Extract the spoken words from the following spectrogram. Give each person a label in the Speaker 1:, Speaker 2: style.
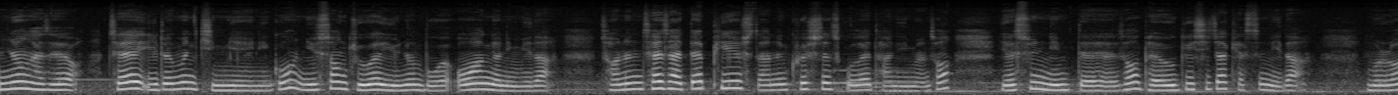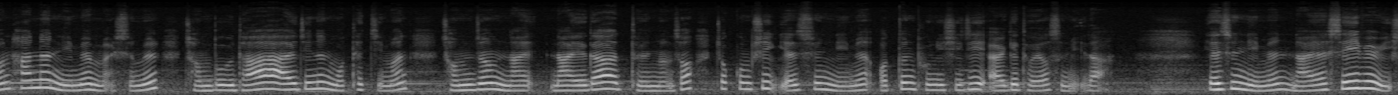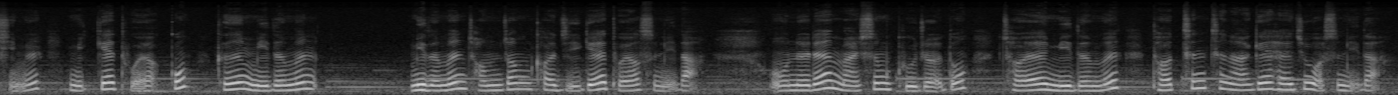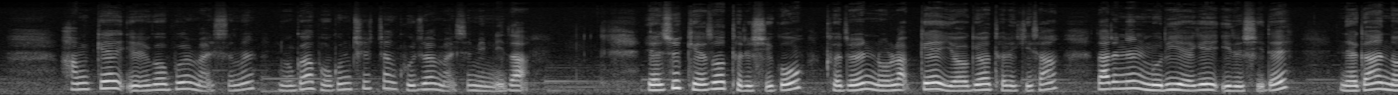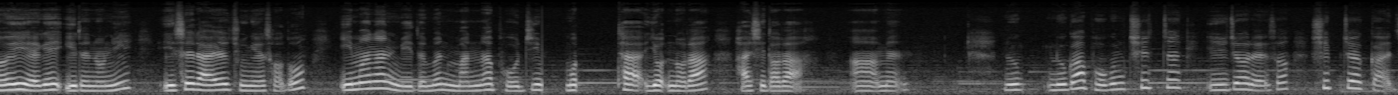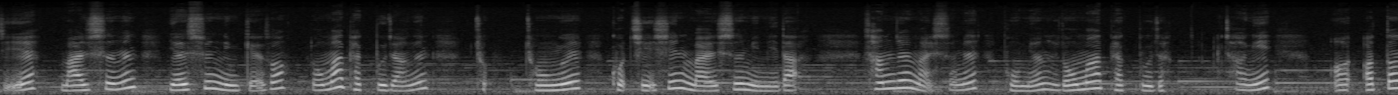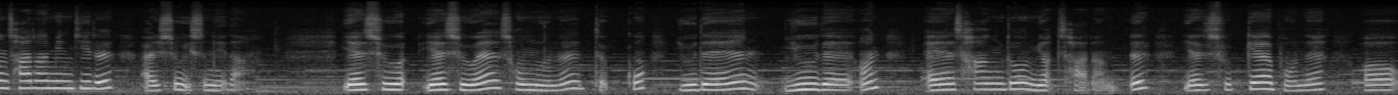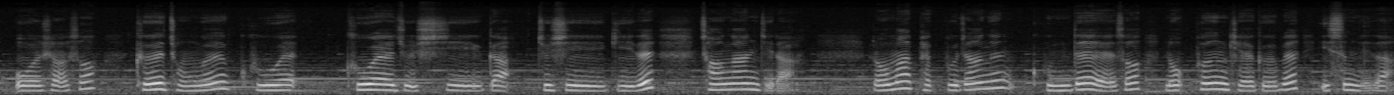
Speaker 1: 안녕하세요. 제 이름은 김예은이고 뉴성교회 유년부의 5학년입니다. 저는 3살 때 피일스라는 크리스천 스쿨에 다니면서 예수님 대해서 배우기 시작했습니다. 물론 하나님의 말씀을 전부 다 알지는 못했지만 점점 나, 나이가 들면서 조금씩 예수님의 어떤 분이시지 알게 되었습니다. 예수님은 나의 세이버이심을 믿게 되었고 그 믿음은 믿음은 점점 커지게 되었습니다. 오늘의 말씀 구절도 저의 믿음을 더 튼튼하게 해 주었습니다. 함께 읽어볼 말씀은 누가복음 7장 9절 말씀입니다. 예수께서 들으시고 그를 놀랍게 여겨 들기사 따르는 무리에게 이르시되 내가 너희에게 이르노니 이스라엘 중에서도 이만한 믿음은 만나 보지 못하였노라 하시더라. 아멘. 누- 누가 복음 7장 1절에서 10절까지의 말씀은 예수님께서 로마 백부장은 조- 종을 고치신 말씀입니다. 3절 말씀에 보면 로마 백부장이 어, 어떤 사람인지를 알 수 있습니다. 예수, 예수의 소문을 듣고 유대인, 유대원의 상도 몇 사람을 예수께 보내 어 오셔서 그 종을 구해, 구해 주시가, 주시기를 정한지라. 로마 백부장은 군대에서 높은 계급에 있습니다.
